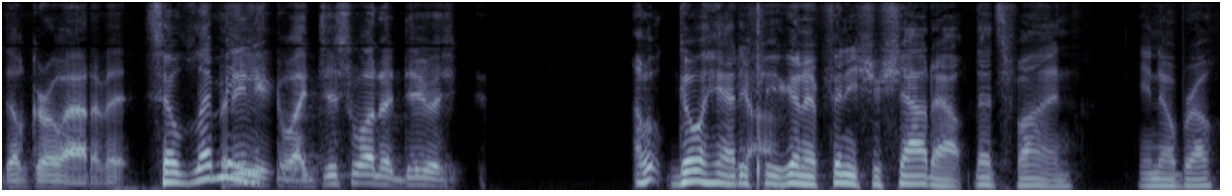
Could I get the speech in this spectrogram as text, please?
they'll grow out of it. So let But me anyway, I just want to do a oh, go ahead if you're going to finish your shout out. That's fine. You know, bro.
